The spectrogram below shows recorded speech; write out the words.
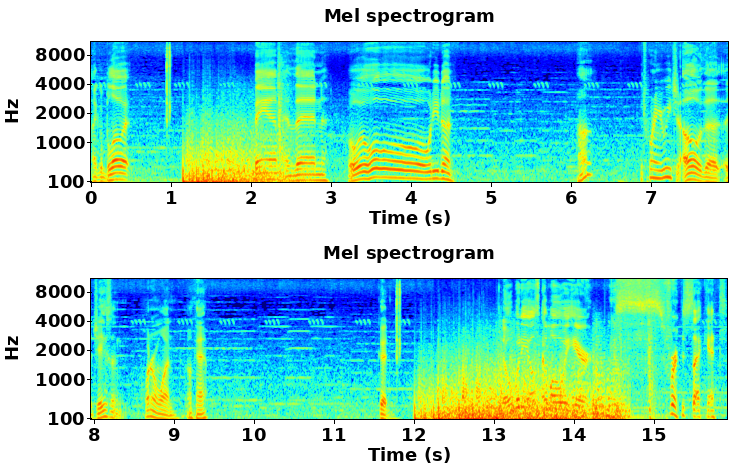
I can blow it. Bam, and then... Whoa, whoa, whoa, whoa, what are you doing? Huh? Which one are you reaching? Oh, the adjacent corner one. Okay. Good. Nobody else come over here for a second.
